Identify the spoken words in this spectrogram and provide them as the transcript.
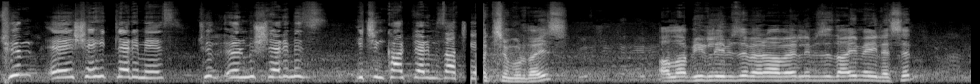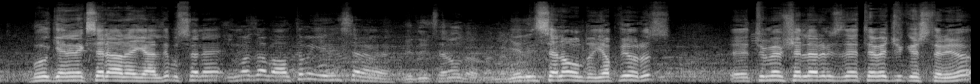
Tüm e, şehitlerimiz, tüm ölmüşlerimiz için kalplerimizi atıyor. için buradayız. Allah birliğimizi, beraberliğimizi daim eylesin. Bu geleneksel hale geldi. Bu sene İlmaz abi 6 mı 7. sene mi? 7 sene oldu ben 7. sene oldu yapıyoruz. E, tüm hemşerilerimiz de teveccüh gösteriyor.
